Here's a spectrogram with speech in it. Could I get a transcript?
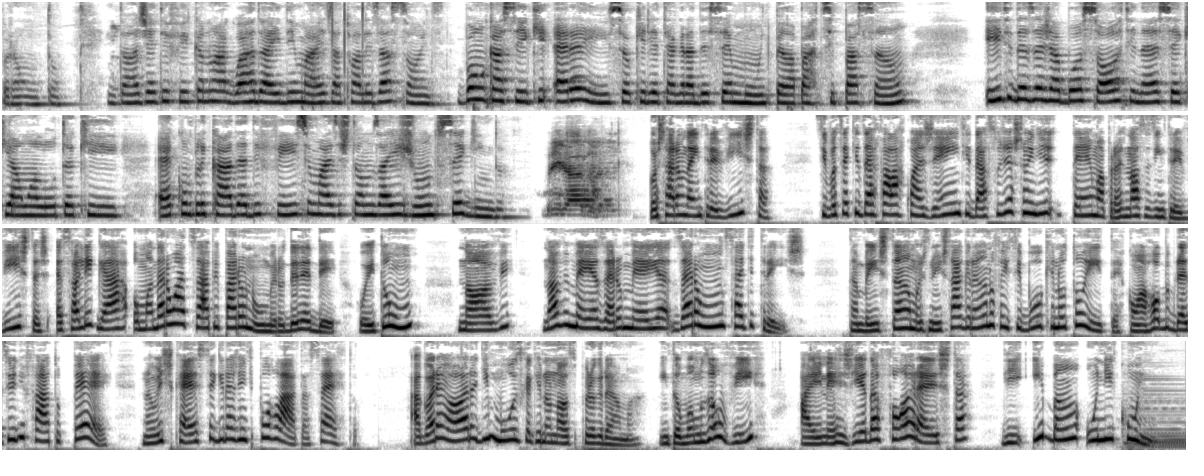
Pronto. Então a gente fica no aguardo aí de mais atualizações. Bom, Cacique, era isso. Eu queria te agradecer muito pela participação e te desejar boa sorte, né? Sei que há uma luta que é complicada, é difícil, mas estamos aí juntos seguindo. Obrigado. Gostaram da entrevista? Se você quiser falar com a gente e dar sugestões de tema para as nossas entrevistas, é só ligar ou mandar um WhatsApp para o número DDD 819 9606-0173. Também estamos no Instagram, no Facebook e no Twitter, com arroba Brasil de Fato PE. Não esquece de seguir a gente por lá, tá certo? Agora é hora de música aqui no nosso programa. Então vamos ouvir A Energia da Floresta, de Iban Unicuim.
